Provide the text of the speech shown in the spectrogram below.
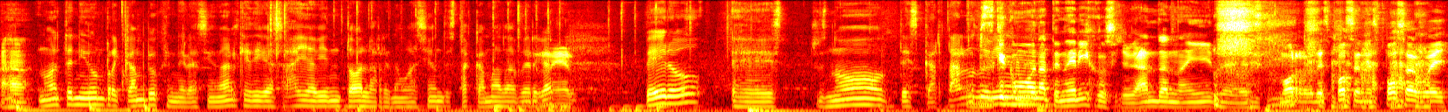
Ajá. no han tenido un recambio generacional que digas, ay, ya viene toda la renovación de esta camada verga. Pero, eh, pues no descartarlos. Pues es que cómo van a tener hijos y andan ahí de, morra, de esposa en esposa, güey.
